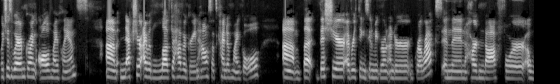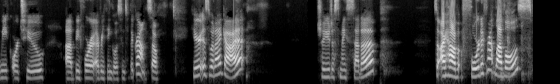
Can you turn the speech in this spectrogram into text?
which is where I'm growing all of my plants. Um, next year, I would love to have a greenhouse. That's kind of my goal. Um, but this year, everything's going to be grown under grow racks and then hardened off for a week or two uh, before everything goes into the ground. So here is what I got. Show you just my setup. So I have four different levels.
